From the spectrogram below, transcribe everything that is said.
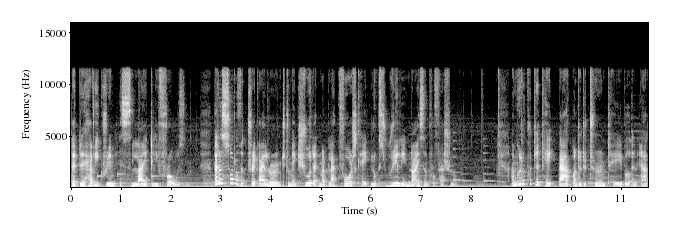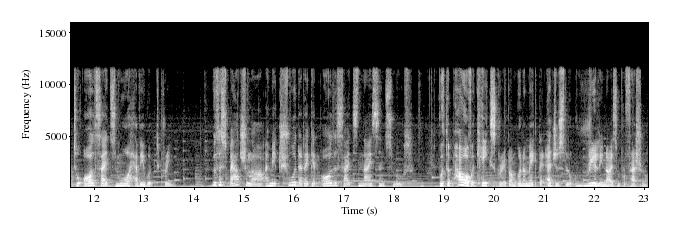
that the heavy cream is slightly frozen. That is sort of a trick I learned to make sure that my Black Forest cake looks really nice and professional. I'm gonna put the cake back onto the turntable and add to all sides more heavy whipped cream. With a spatula, I make sure that I get all the sides nice and smooth. With the power of a cake scraper, I'm gonna make the edges look really nice and professional.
